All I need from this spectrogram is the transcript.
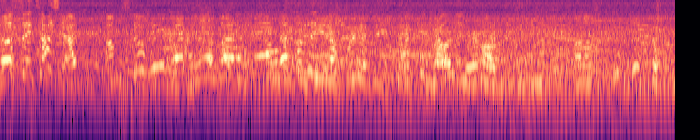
No, say Tasha, I, I'm still here. That's what it is. Get rid of these. That's the rolling part. Can you spell your name right?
